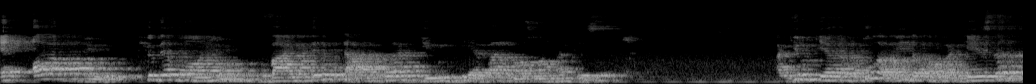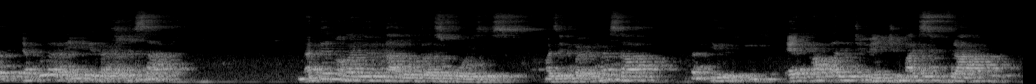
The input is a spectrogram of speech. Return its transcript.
é óbvio que o demônio vai tentar por aquilo que é para nós uma fraqueza. Aquilo que é para a tua vida uma fraqueza, é por ali que ele vai começar. Não é que ele não vai tentar outras coisas, mas ele vai começar daquilo que é aparentemente mais fraco.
